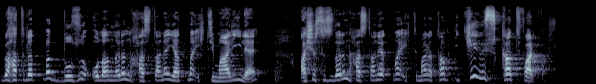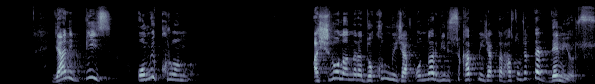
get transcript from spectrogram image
ve hatırlatma dozu olanların hastane yatma ihtimaliyle aşısızların hastane yatma ihtimali tam 200 kat fark var. Yani biz omikron aşılı olanlara dokunmayacak, onlar virüsü kapmayacaklar, hasta olmayacaklar demiyoruz.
